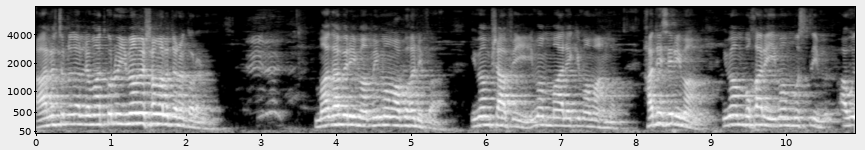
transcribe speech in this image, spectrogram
আলোচনা জামাত কোনো ইমামের সমালোচনা করে না। মাধাবের ইমাম ইমাম আবু হানিফা, ইমাম শাফি, ইমাম মালিক, ইমাম আহমদ, হাদিসের ইমাম ইমাম বুখারি, ইমাম মুসলিম, আবু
